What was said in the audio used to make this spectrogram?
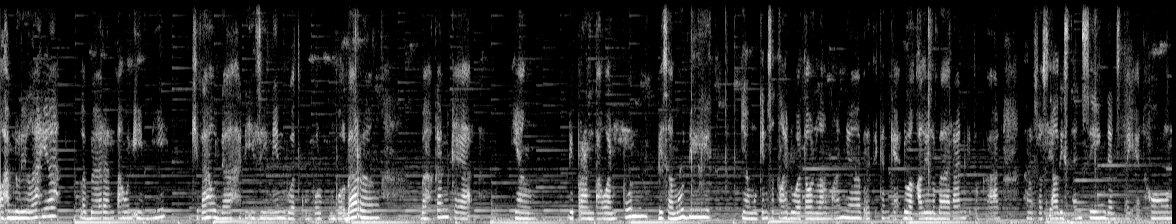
Alhamdulillah ya, lebaran tahun ini kita udah diizinin buat kumpul-kumpul bareng. Bahkan kayak yang di perantauan pun bisa mudik. Yang mungkin setelah dua tahun lamanya berarti kan kayak dua kali lebaran gitu kan. Harus social distancing dan stay at home.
